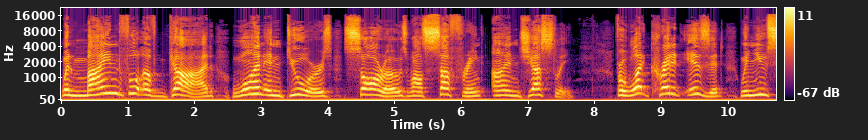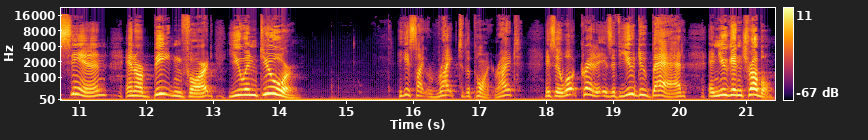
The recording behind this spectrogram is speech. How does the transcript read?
When mindful of God, one endures sorrows while suffering unjustly. For what credit is it when you sin and are beaten for it, you endure? He gets like right to the point, right? He said, What credit is if you do bad and you get in trouble?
